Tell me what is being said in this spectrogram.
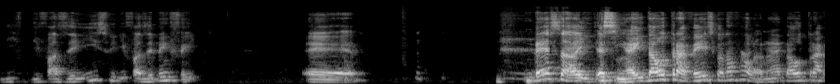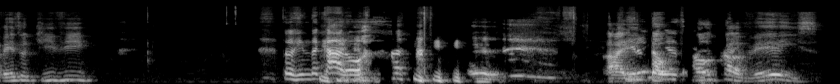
de, de fazer isso e de fazer bem feito. É, dessa aí, assim, aí da outra vez que eu tava falando, né? Da outra vez eu tive. Tô rindo da Carol. é. Aí, então, a outra vez,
